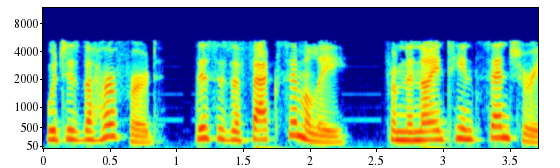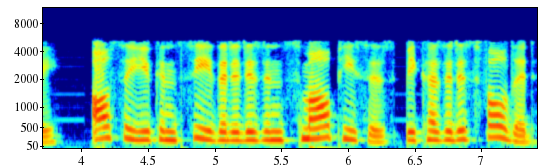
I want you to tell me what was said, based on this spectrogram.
which is the Hereford. This is a facsimile, from the 19th century, also you can see that it is in small pieces because it is folded.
